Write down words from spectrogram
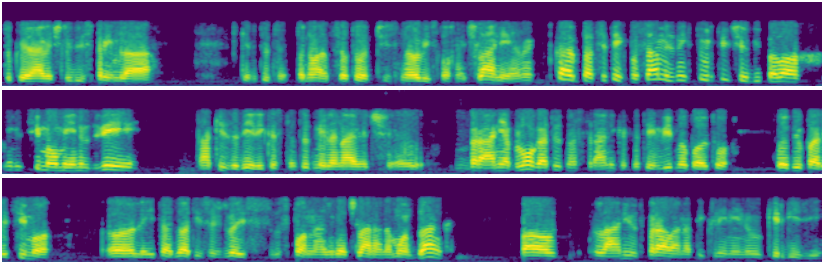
Tukaj največ ljudi spremlja ker tudi ponovadi so to čisto novi, sploh ne člani. Ne. Kar pa se teh posameznih tur tiče, bi pa lahko recimo omenil dve taki zadevi, ki sta tudi imele največ eh, branja bloga tudi na strani, ker potem vidno bolj to. To je bil pa recimo eh, leta 2020 spon našega člana na Mont Blanc, pa lani odprava na Piklenin v Kirgiziji.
